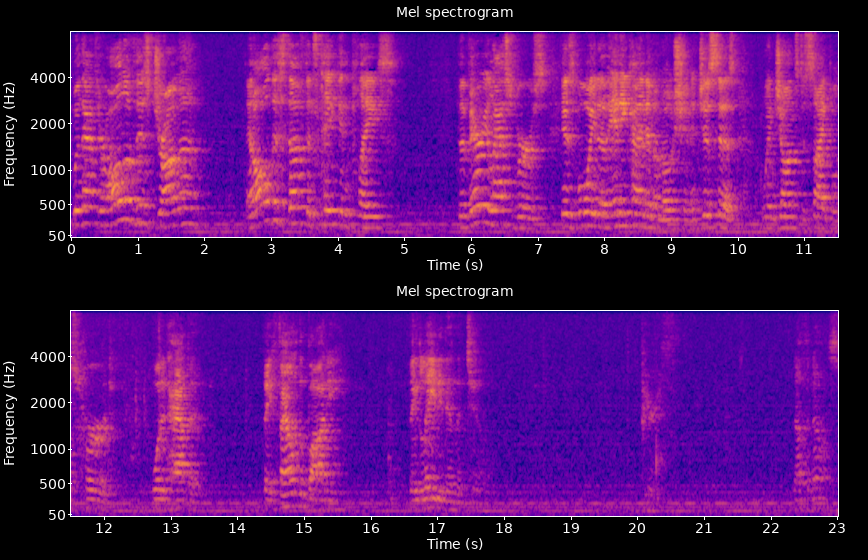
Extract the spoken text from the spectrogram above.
With after all of this drama and all this stuff that's taken place, the very last verse is void of any kind of emotion. It just says, when John's disciples heard what had happened, they found the body, they laid it in the tomb. Period. Nothing else.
